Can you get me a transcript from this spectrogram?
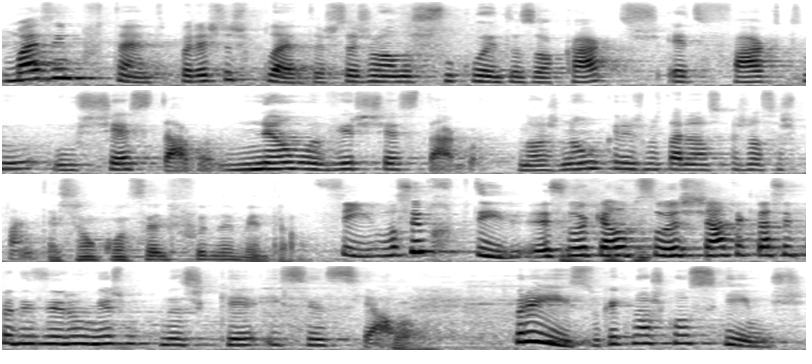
O mais importante para estas plantas, sejam elas suculentas ou cactos, é de facto o excesso de água. Não haver excesso de água. Nós não queremos matar as nossas plantas. Esse é um conselho fundamental. Sim, vou sempre repetir. Eu sou aquela pessoa chata que está sempre a dizer o mesmo, mas que é essencial. Claro. Para isso, o que é que nós conseguimos?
